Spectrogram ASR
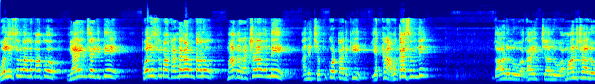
పోలీసుల వల్ల మాకు న్యాయం జరిగిద్ది. పోలీసులు మాకు అండగా ఉంటారు. మాకు రక్షణ ఉంది అని చెప్పుకోవటానికి ఎక్కడ అవకాశం ఉంది? దాడులు అఘాయిత్యాలు అమానుషాలు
